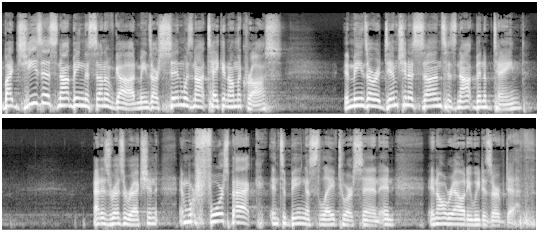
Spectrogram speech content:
by Jesus not being the Son of God means our sin was not taken on the cross. It means our redemption as sons has not been obtained at his resurrection. And we're forced back into being a slave to our sin. And in all reality, we deserve death.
